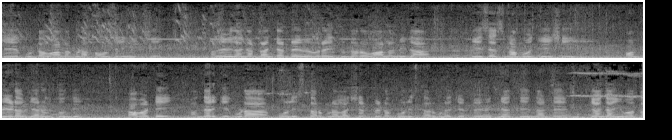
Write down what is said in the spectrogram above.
చేయకుండా వాళ్ళకు కూడా కౌన్సిలింగ్ ఇచ్చి అదేవిధంగా డ్రంక్ అండ్ డ్రైవ్ ఎవరైతే ఉన్నారో వాళ్ళ మీద కేసెస్ నమోదు చేసి పంపించడం జరుగుతుంది. కాబట్టి అందరికీ కూడా పోలీస్ తరఫున లక్షట్పేట పోలీస్ తరఫున చెప్పే విజ్ఞప్తి ఏంటంటే ముఖ్యంగా యువత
